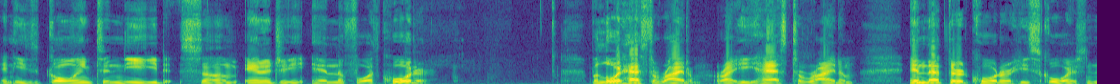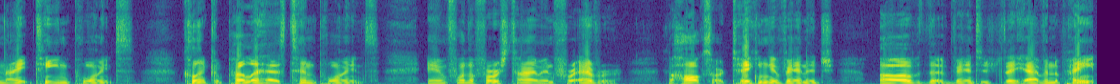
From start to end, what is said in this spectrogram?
and he's going to need some energy in the fourth quarter. But Lloyd has to ride him, right? He has to ride him. In that third quarter, he scores 19 points. Clint Capela has 10 points. And for the first time in forever, the Hawks are taking advantage of the advantage they have in the paint.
